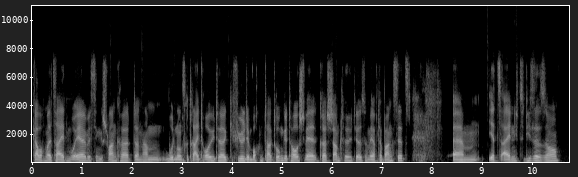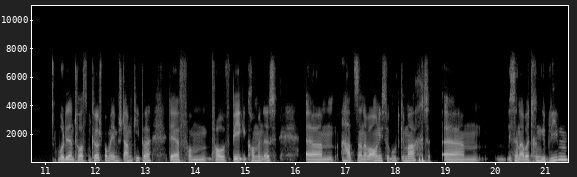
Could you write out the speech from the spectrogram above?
Gab auch mal Zeiten, wo er ein bisschen geschwankt hat. Dann haben, wurden unsere drei Torhüter gefühlt im Wochentag drum getauscht, wer gerade Stammtorhüter ist und wer auf der Bank sitzt. Ähm, jetzt eigentlich zu dieser Saison wurde dann Thorsten Kirschbaum eben Stammkeeper, der vom VfB gekommen ist. Ähm, hat es dann aber auch nicht so gut gemacht. Ähm, ist dann aber drin geblieben.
